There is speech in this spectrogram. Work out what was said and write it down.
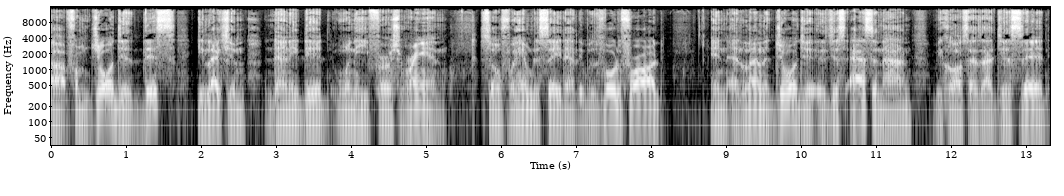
uh, from Georgia this election than he did when he first ran. So for him to say that it was voter fraud in Atlanta, Georgia is just asinine because, as I just said,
